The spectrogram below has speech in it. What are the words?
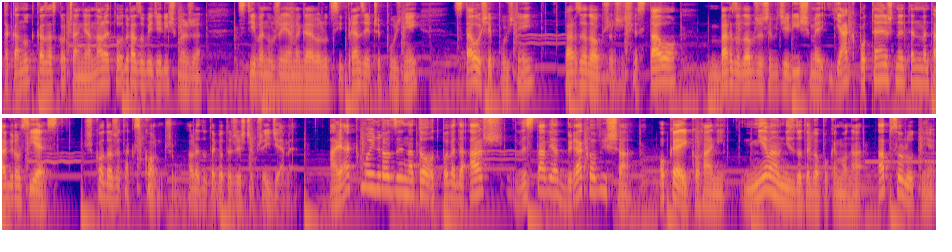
taka nutka zaskoczenia, no ale to od razu wiedzieliśmy, że Steven użyje mega ewolucji prędzej czy później. Stało się później, bardzo dobrze, że się stało, bardzo dobrze, że widzieliśmy jak potężny ten Metagross jest. Szkoda, że tak skończył, ale do tego też jeszcze przejdziemy. A jak, moi drodzy, na to odpowiada Ash, wystawia Dracowisha. Okej, kochani, nie mam nic do tego Pokémona, absolutnie,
